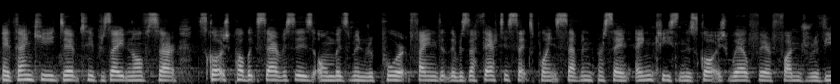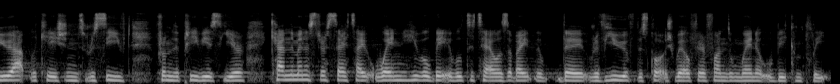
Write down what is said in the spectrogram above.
Hey, eh, thank you, Deputy Presiding Officer. The Scottish Public Services Ombudsman report found that there was a 36.7% increase in the Scottish Welfare Fund review applications received from the previous year. Can the Minister set out when he will be able to tell us about the, the review of the Scottish Welfare Fund and when it will be complete?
